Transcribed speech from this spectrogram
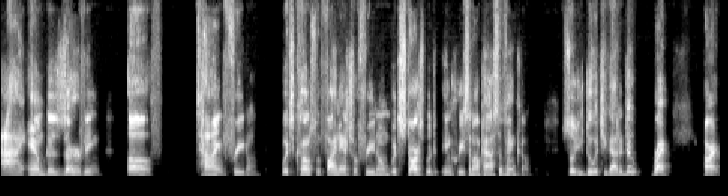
I am deserving of time freedom, which comes with financial freedom, which starts with increasing my passive income. So you do what you got to do, right? All right.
